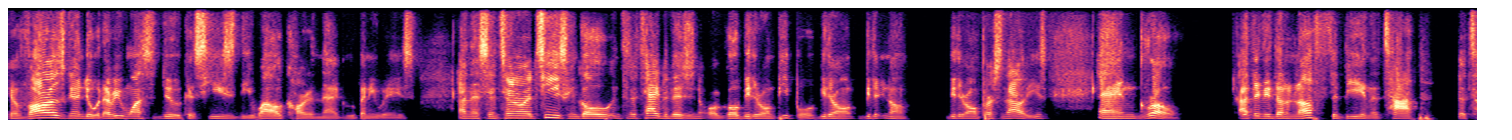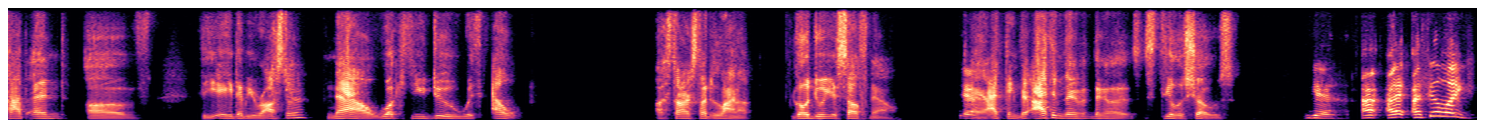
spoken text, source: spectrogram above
Guevara's going to do whatever he wants to do because he's the wild card in that group, anyways. And then Santana Ortiz can go into the tag division or go be their own people, be their own, be their, you know, be their own personalities, and grow. I think they've done enough to be in the top, the top end of the AW roster. Now, what can you do without a star-studded lineup? Go do it yourself now. Yeah, and I think that I think they're they're gonna steal the shows. Yeah, I I, I feel like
